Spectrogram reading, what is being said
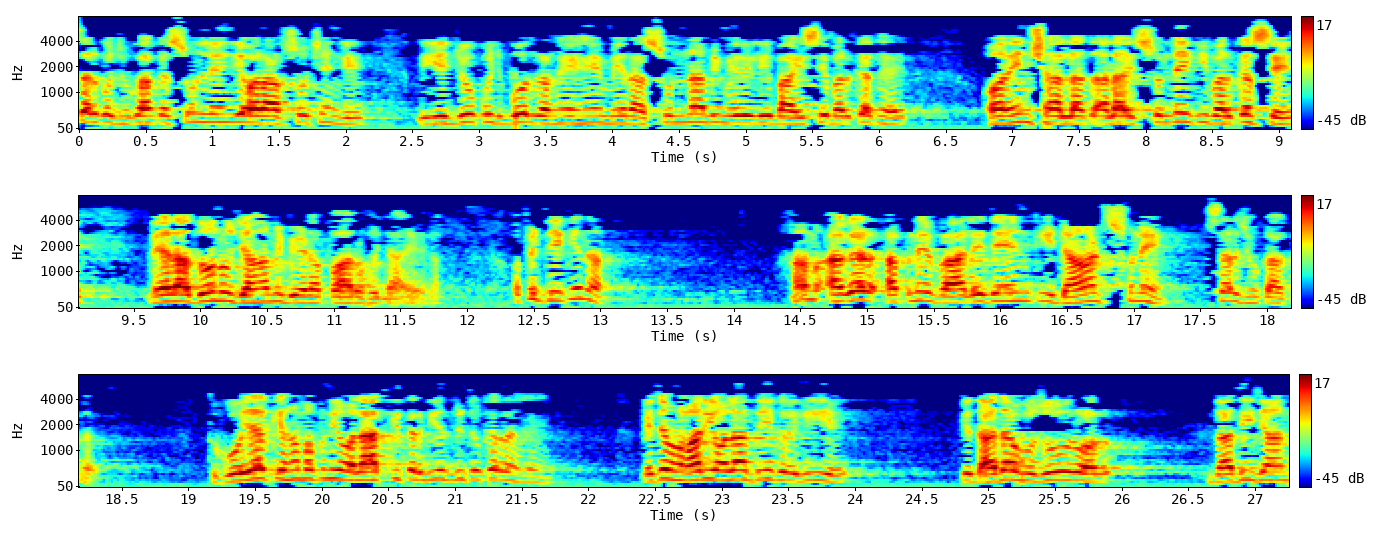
سر کو جھکا کر سن لیں گے اور آپ سوچیں گے کہ یہ جو کچھ بول رہے ہیں میرا سننا بھی میرے لیے باعث برکت ہے اور ان شاء اللہ تعالی اس سننے کی برکت سے میرا دونوں جہاں میں بیڑا پار ہو جائے گا۔ اور پھر دیکھیں نا، ہم اگر اپنے والدین کی ڈانٹ سنیں، سر جھکا کر، تو گویا کہ ہم اپنی اولاد کی تربیت بھی تو کر رہے ہیں۔ کہ جب ہماری اولاد دیکھ رہی ہے کہ دادا حضور اور دادی جان،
